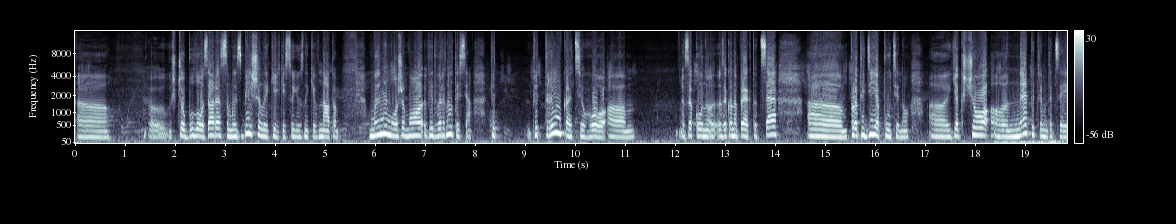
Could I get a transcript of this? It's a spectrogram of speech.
е, Що було зараз? Ми збільшили кількість союзників НАТО. Ми не можемо відвернутися. Під, підтримка цього закону законопроекту це е, протидія Путіну. Е, якщо е, не підтримати цей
